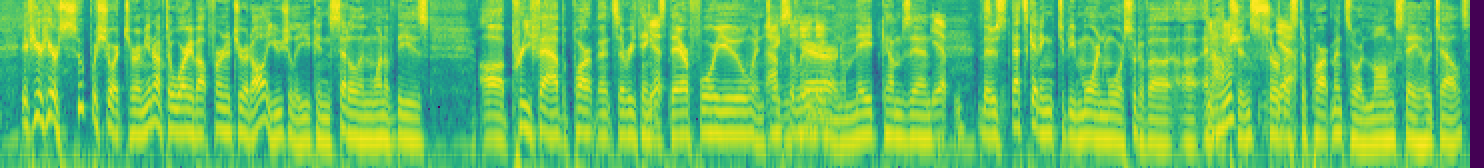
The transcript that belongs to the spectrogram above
if you're here super short term, you don't have to worry about furniture at all. Usually, you can settle in one of these uh, prefab apartments. Everything is there for you and taken Absolutely. care, and a maid comes in. Yep. There's that's getting to be more and more sort of a, a an option. Service Yeah. apartments or long stay hotels.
